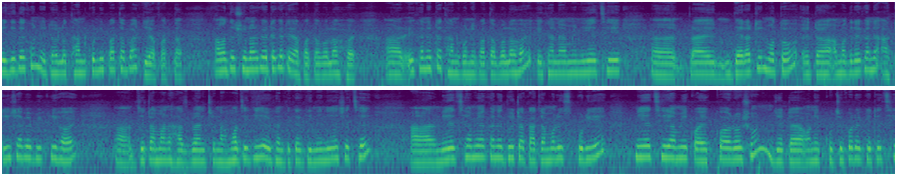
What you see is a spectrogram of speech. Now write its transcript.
এই যে দেখুন, এটা হলো থানকুনি পাতা বা টিয়া পাতা। আমাদের সোনার সোনারগাঁটাকে টিয়া পাতা বলা হয়। আর এখানে এটা থানকুনি পাতা বলা হয়। এখানে আমি নিয়েছি প্রায় দেড়াটির মতো। এটা আমাদের এখানে আটি হিসাবে বিক্রি হয়। যেটা আমার হাজব্যান্ড নামাজে গিয়ে ওইখান থেকে কিনে নিয়ে এসেছে। আর নিয়েছি আমি এখানে দুইটা কাঁচামরিচ পুড়িয়ে, নিয়েছি আমি কয়েক ক রসুন, যেটা অনেক কুচি করে কেটেছি,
